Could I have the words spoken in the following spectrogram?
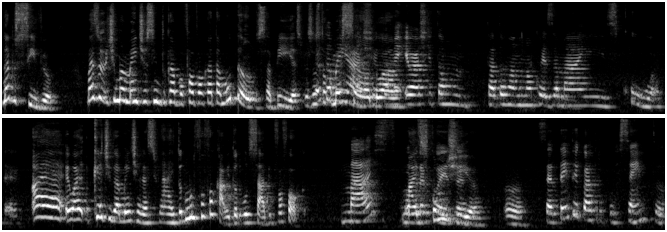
Não é possível. Mas ultimamente eu sinto que a fofoca tá mudando, sabia? As pessoas estão começando acho, eu, a. também, eu acho que tão, tá tornando uma coisa mais cool até. Ah, é, eu, porque antigamente era assim, ai, todo mundo fofocava e todo mundo sabe que fofoca. Mas, Mas coisa, escondia. Ah. 74%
